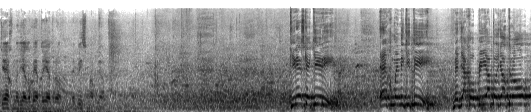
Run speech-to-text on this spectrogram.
Και έχουμε διακοπή από τον γιατρό. Επίσημα πλέον. Κυρίες και κύριοι, έχουμε νικητή με διακοπή από τον γιατρό.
